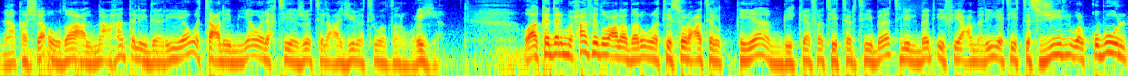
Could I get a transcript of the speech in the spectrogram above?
ناقش أوضاع المعهد الإدارية والتعليمية والاحتياجات العاجلة والضرورية. وأكد المحافظ على ضرورة سرعة القيام بكافة الترتيبات للبدء في عملية التسجيل والقبول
